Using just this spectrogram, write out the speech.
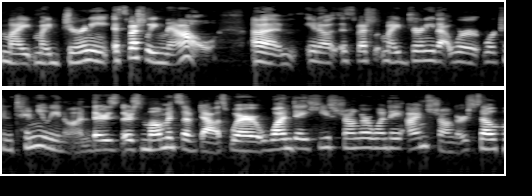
my my journey especially now. Um you know especially my journey that we're we're continuing on. There's there's moments of doubts where one day he's stronger one day i'm stronger. So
